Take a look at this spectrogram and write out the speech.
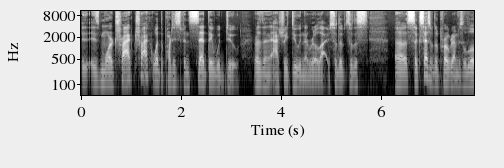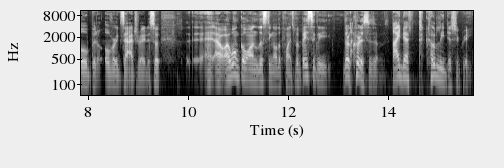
is more track track what the participants said they would do rather than actually do in their real life. So the so the uh, success of the program is a little bit over exaggerated. So uh, I, I, won't go on listing all the points, but basically there are criticisms. I just totally disagree.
